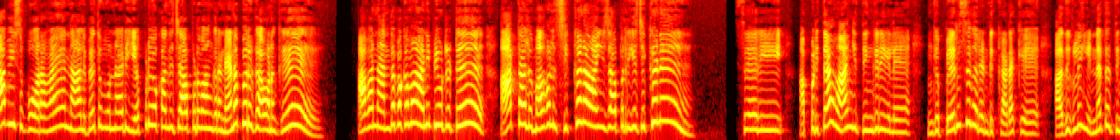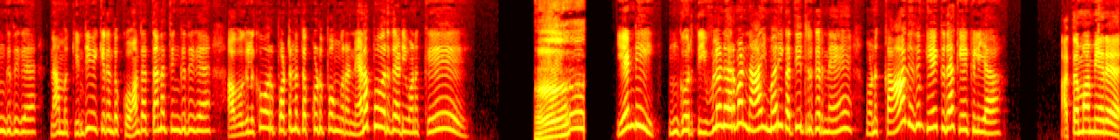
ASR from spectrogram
ஆபீஸ் போறவன் நாலு பேத்துக்கு முன்னாடி எப்படி உட்காந்து சாப்பிடுவாங்கிற நினப்பு இருக்கா அவனுக்கு? அவன் அந்த பக்கமா அனுப்பி விட்டுட்டு ஆத்தாளு மகளும் சிக்கனை வாங்கி சாப்பிடுறீங்க சிக்கனு? சரி அப்படித்தான் வாங்கி திங்குறீங்களே. இங்க பெருசுக ரெண்டு கடக்கு அதுக்குள்ள என்னத்தை திங்குதுக? நாம கிண்டி வைக்கிற அந்த கோந்தத்தானே திங்குதுக? அவங்களுக்கும் ஒரு பொட்டணத்தை கொடுப்போங்கிற நினப்பு வருதாடி உனக்கு. ஏண்டி இங்க ஒருத்தி இவ்வளவு நேரமா நாய் மாதிரி கத்திட்டு இருக்கறனே. உனக்கு காது எதுவும் கேக்குதா கேக்கலையா? அத்தை மாமியாரே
